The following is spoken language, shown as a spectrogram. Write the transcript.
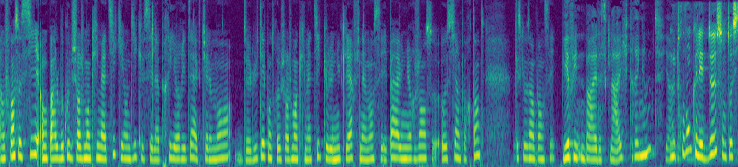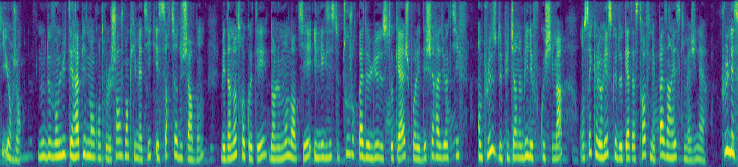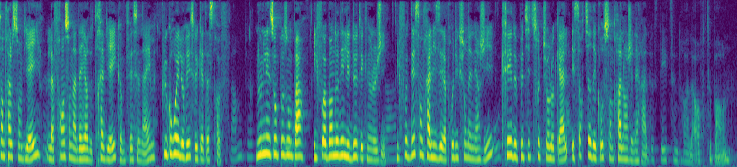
En France aussi, on parle beaucoup du changement climatique et on dit que c'est la priorité actuellement de lutter contre le changement climatique, que le nucléaire finalement c'est pas une urgence aussi importante. Qu'est-ce que vous en pensez? Nous trouvons que les deux sont aussi urgents. Nous devons lutter rapidement contre le changement climatique et sortir du charbon, mais d'un autre côté, dans le monde entier, il n'existe toujours pas de lieu de stockage pour les déchets radioactifs. En plus, depuis Tchernobyl et Fukushima, on sait que le risque de catastrophe n'est pas un risque imaginaire. Plus les centrales sont vieilles, la France en a d'ailleurs de très vieilles comme Fessenheim, plus gros est le risque de catastrophe. Nous ne les opposons pas, il faut abandonner les deux technologies. Il faut décentraliser la production d'énergie, créer de petites structures locales et sortir des grosses centrales en général.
